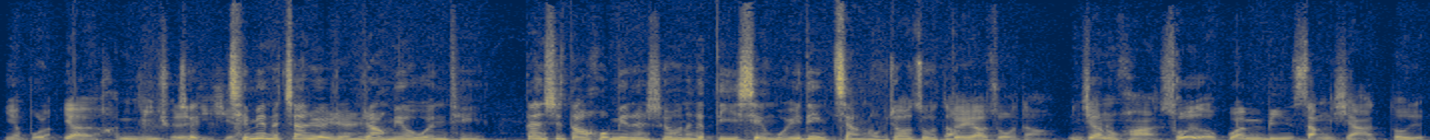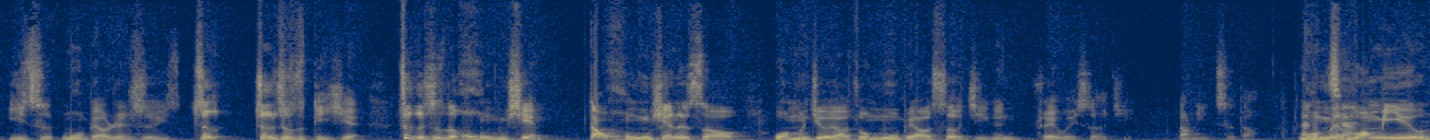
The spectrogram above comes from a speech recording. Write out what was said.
你要不要有很明确的底线？前面的战略忍让没有问题，但是到后面的时候，那个底线我一定讲了，我就要做到。对，要做到。你这样的话，所有的官兵上下都一致，目标认识一致，这这就是底线，这个就是红线。到红线的时候，我们就要做目标设计跟摧毁设计，让你知道。我们官兵也有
